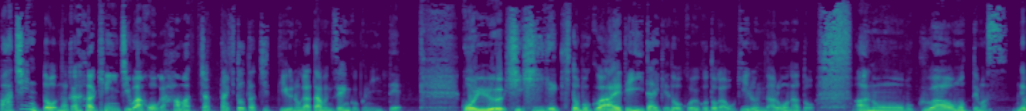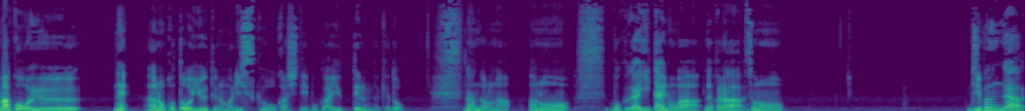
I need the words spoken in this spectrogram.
バチンと中川健一和法がハマっちゃった人たちっていうのが多分全国にいて、こういう悲劇と僕はあえて言いたいけど、こういうことが起きるんだろうなと、あのー、僕は思ってます。で、まあこういう、ね、あのことを言うというのは、まあリスクを冒して僕は言ってるんだけど、なんだろうな、あの、僕が言いたいのは、だから、その、自分が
